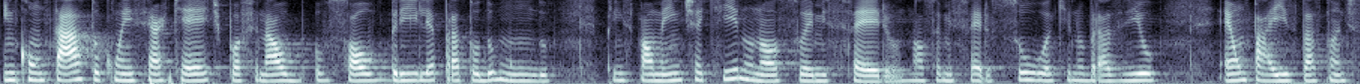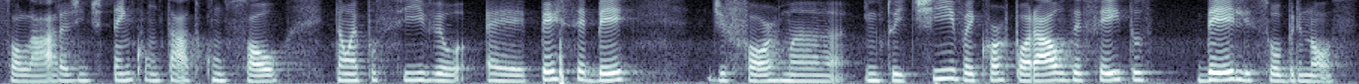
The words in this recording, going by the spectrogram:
em contato com esse arquétipo, afinal o sol brilha para todo mundo, principalmente aqui no nosso hemisfério, nosso hemisfério sul, aqui no Brasil. É um país bastante solar, a gente tem contato com o sol, então é possível é, perceber de forma intuitiva e corporal os efeitos dele sobre nós.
